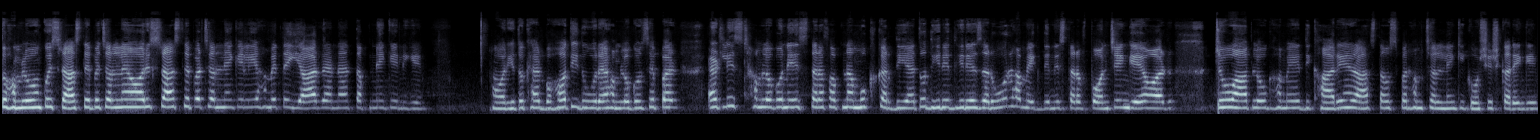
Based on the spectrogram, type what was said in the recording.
तो हम लोगों को इस रास्ते पर चलना है और इस रास्ते पर चलने के लिए हमें तैयार रहना है तपने के लिए। और ये तो खैर बहुत ही दूर है हम लोगों से, पर एटलीस्ट हम लोगों ने इस तरफ़ अपना मुख कर दिया है। तो धीरे धीरे ज़रूर हम एक दिन इस तरफ़ पहुँचेंगे और जो आप लोग हमें दिखा रहे हैं रास्ता, उस पर हम चलने की कोशिश करेंगे।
